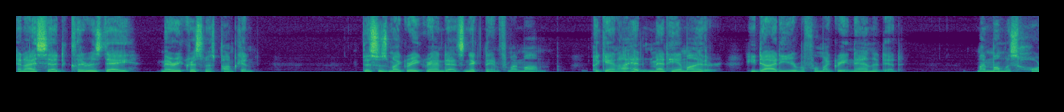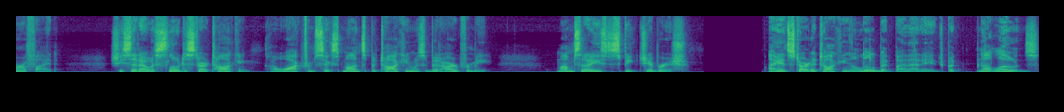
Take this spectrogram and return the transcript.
And I said, clear as day, Merry Christmas, Pumpkin. This was my great granddad's nickname for my mom. Again, I hadn't met him either. He died a year before my great Nana did. My mom was horrified. She said I was slow to start talking. I walked from six months, but talking was a bit hard for me. Mom said I used to speak gibberish. I had started talking a little bit by that age, but not loads,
